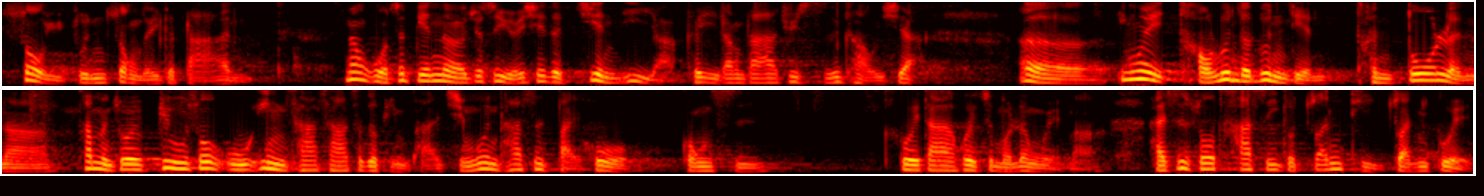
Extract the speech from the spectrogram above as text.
受予尊重的一个答案。那我这边呢，就是有一些的建议啊，可以让大家去思考一下。呃，因为讨论的论点，很多人啊，他们就会，譬如说无印叉叉这个品牌，请问它是百货公司？各位大家会这么认为吗？还是说它是一个专体专柜？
